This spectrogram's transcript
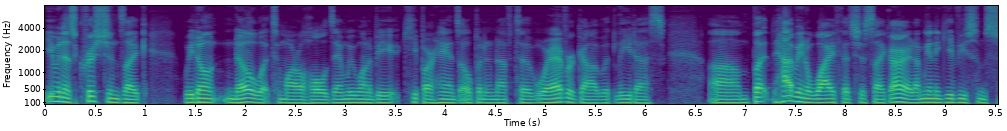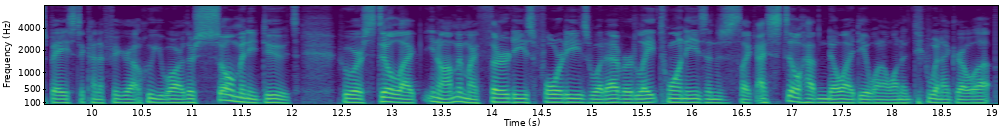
even as Christians. Like we don't know what tomorrow holds, and we want to be keep our hands open enough to wherever God would lead us. Um, but having a wife that's just like, all right, I'm going to give you some space to kind of figure out who you are. There's so many dudes who are still like, you know, I'm in my 30s, 40s, whatever, late 20s, and just like I still have no idea what I want to do when I grow up.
